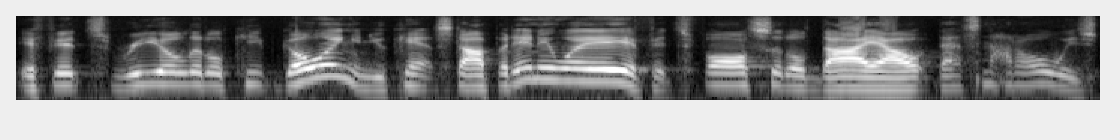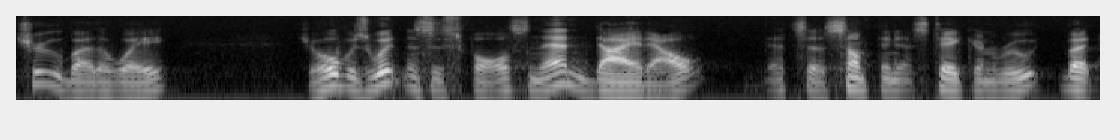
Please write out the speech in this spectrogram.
if it's real, it'll keep going and you can't stop it anyway. If it's false, it'll die out. That's not always true, by the way. Jehovah's Witness is false and that died out. That's a, something that's taken root. But,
